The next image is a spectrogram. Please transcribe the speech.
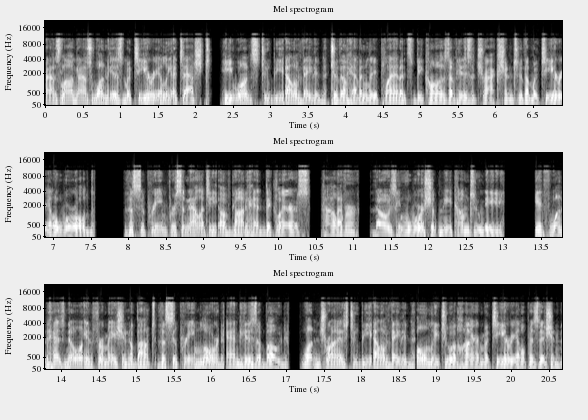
As long as one is materially attached, he wants to be elevated to the heavenly planets because of his attraction to the material world. The Supreme Personality of Godhead declares, however, those who worship me come to me, if one has no information about the Supreme Lord and his abode, one tries to be elevated only to a higher material position,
